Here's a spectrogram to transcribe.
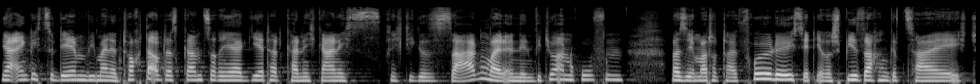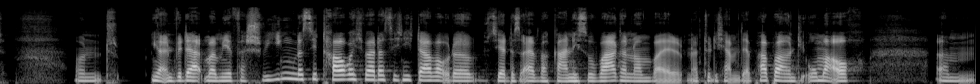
Ja, eigentlich zu dem, wie meine Tochter auf das Ganze reagiert hat, kann ich gar nichts Richtiges sagen, weil in den Videoanrufen war sie immer total fröhlich, sie hat ihre Spielsachen gezeigt und ja, entweder hat man mir verschwiegen, dass sie traurig war, dass ich nicht da war, oder sie hat es einfach gar nicht so wahrgenommen, weil natürlich haben der Papa und die Oma auch ähm,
